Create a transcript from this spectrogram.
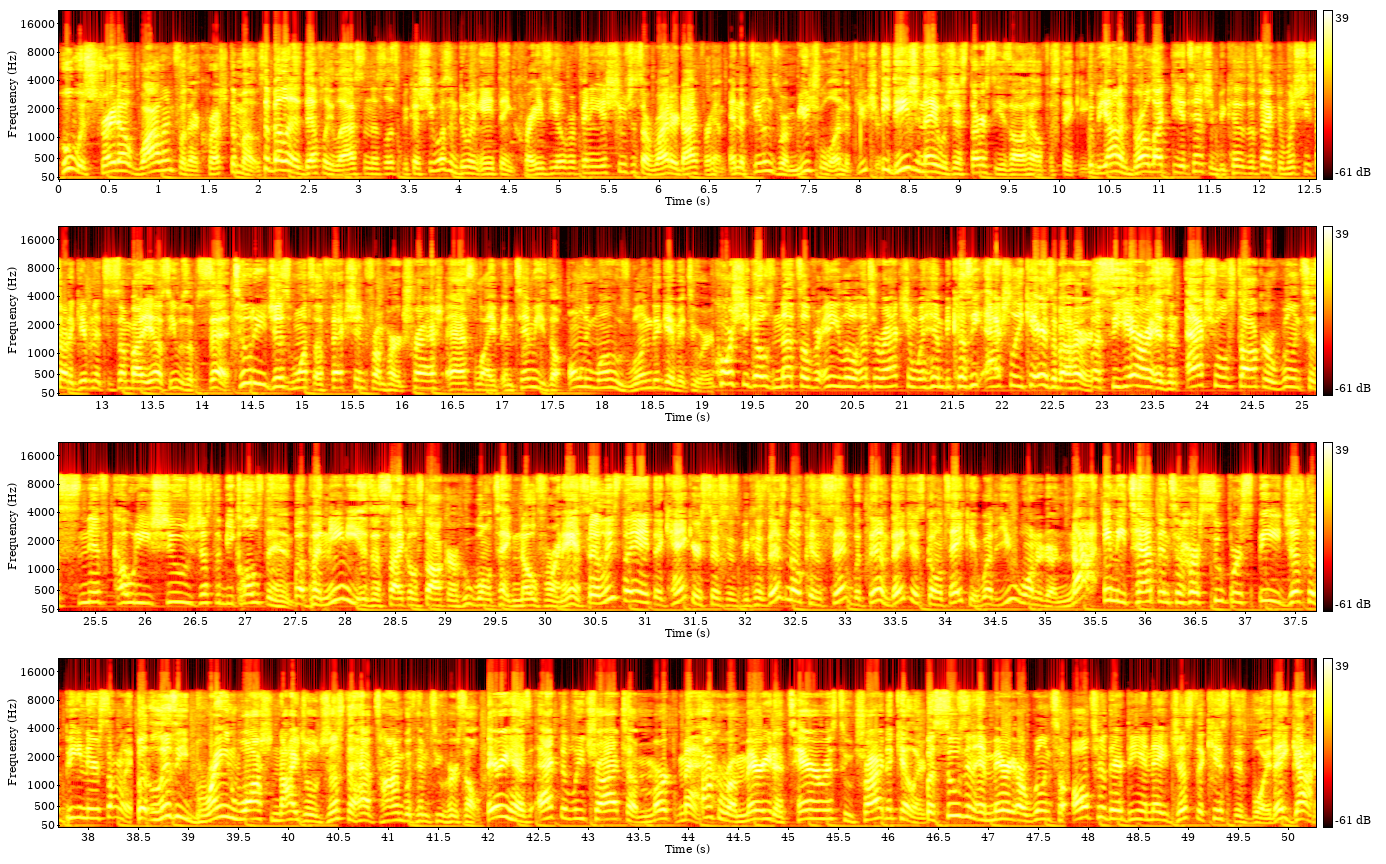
who was straight up wilding for their crush the most? Isabella is definitely last in this list because she wasn't doing anything crazy over Phineas. She was just a ride or die for him, and the feelings were mutual in the future. Dijonay was just thirsty as all hell for Sticky. To be honest, bro liked the attention because of the fact that when she started giving it to somebody else, he was upset. Tootie just wants affection from her trash ass life, and Timmy's the only one who's willing to give it to her. Of course, she goes nuts over any little interaction with him because he actually cares about her. But Sierra is an actual stalker willing to sniff Cody's shoes just to be close to him. But Panini is a psycho stalker who won't take no for an answer. But at least they ain't the Kanker sisters because there's no consent with them. They just gonna take it whether you want it or not. Amy tapped into her super speed just to be near Sonic. But Lizzie brainwashed Nigel just to have time with him to herself. Mary has actively tried to murk Matt. Sakura married a terrorist who tried to kill her. But Susan and Mary are willing to alter their DNA just to kiss this boy. They got it.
